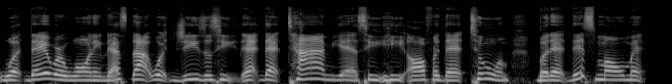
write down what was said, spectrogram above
what they were wanting. That's not what jesus he at that time yes he he offered that to them but at this moment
